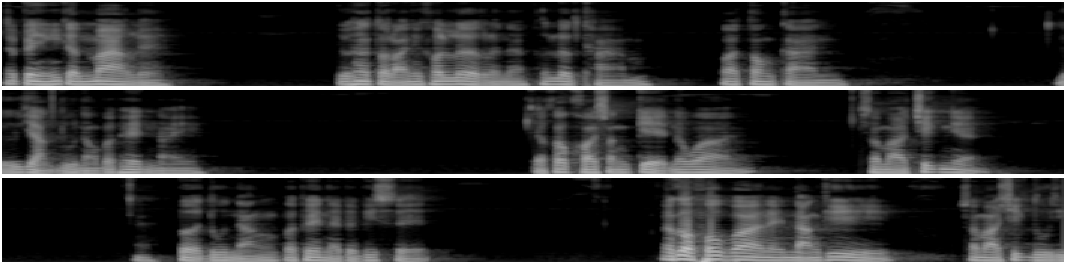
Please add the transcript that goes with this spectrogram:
และเป็นอย่างนี้กันมากเลยดูทางตลาดนี้เขาเลิกแล้วนะเขาเลิกถามว่าต้องการ หรืออยากดูหนังประเภทไหน แต่เขาคอยสังเกตนะว่าสมาชิกเนี่ยเปิดดูหนังประเภทไหนเป็นพิเศษ แล้วก็พบว่าในหนังที่สมาชิกดูจ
